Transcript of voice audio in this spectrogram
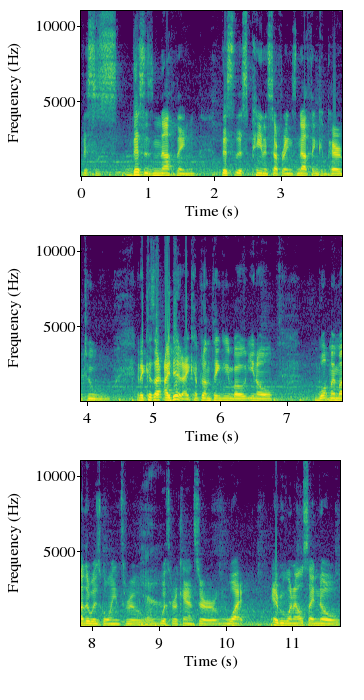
this is this is nothing. This this pain and suffering is nothing compared to, and because I, I did, I kept on thinking about you know what my mother was going through yeah. with her cancer, what everyone else I know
